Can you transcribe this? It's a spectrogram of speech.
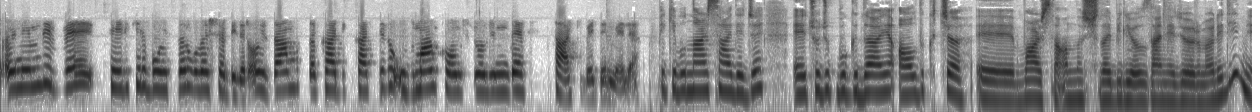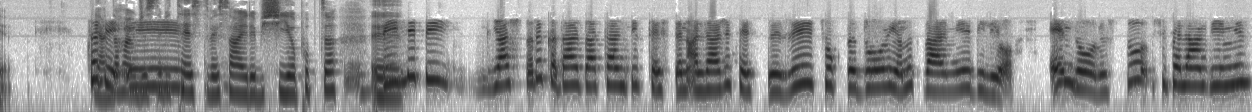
önemli ve tehlikeli boyutlara ulaşabilir. O yüzden mutlaka dikkatli ve uzman kontrolünde takip edilmeli. Peki bunlar sadece e, çocuk bu gıdayı aldıkça e, varsa anlaşılabiliyor zannediyorum öyle değil mi? yani daha öncesinde bir e, test vesaire bir şey yapıp da e, Belli bir yaşlara kadar zaten cilt testlerin, alerji testleri çok da doğru yanıt vermeyebiliyor. En doğrusu şüphelendiğimiz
